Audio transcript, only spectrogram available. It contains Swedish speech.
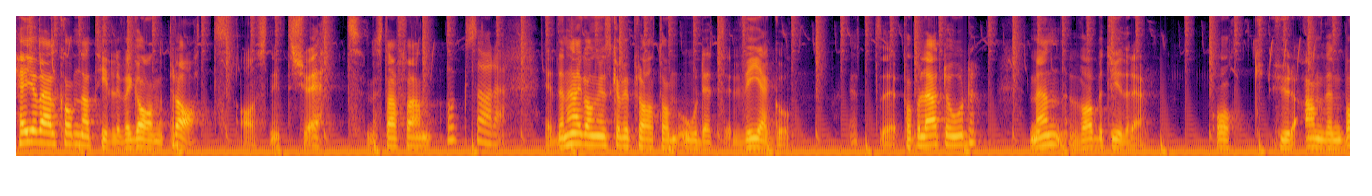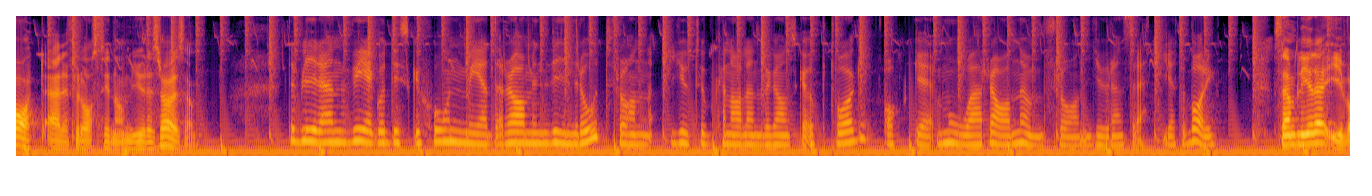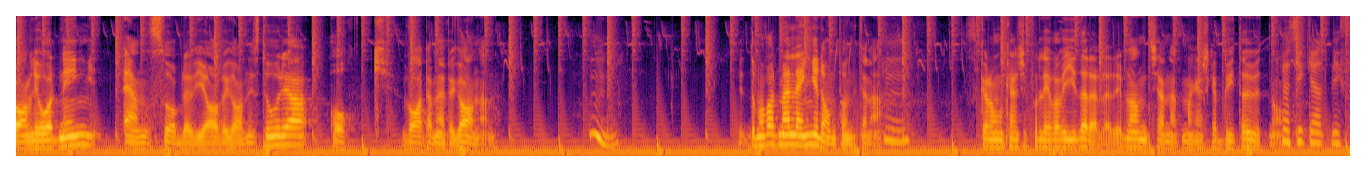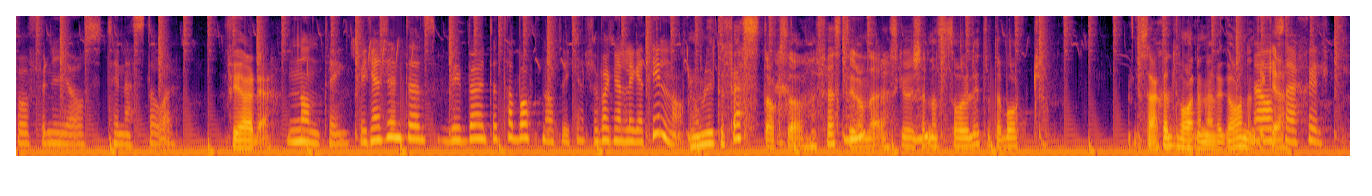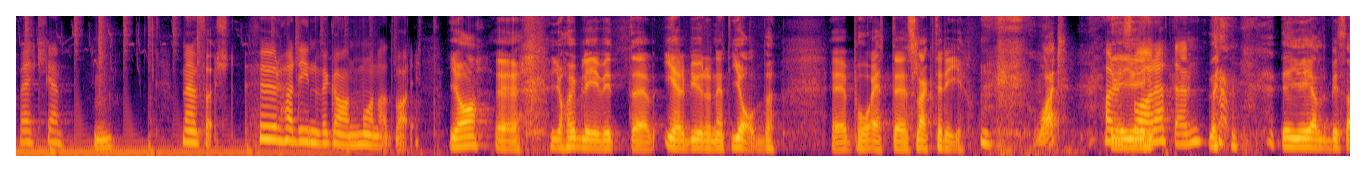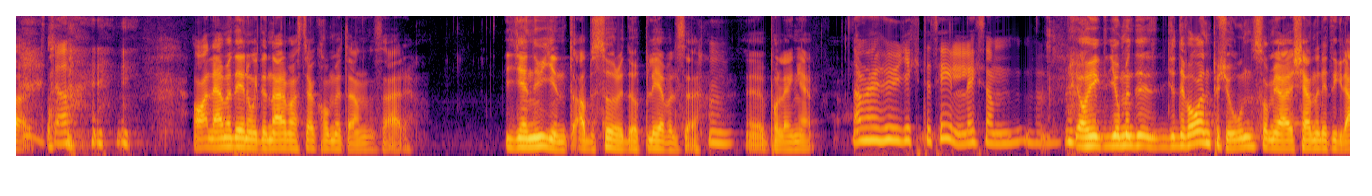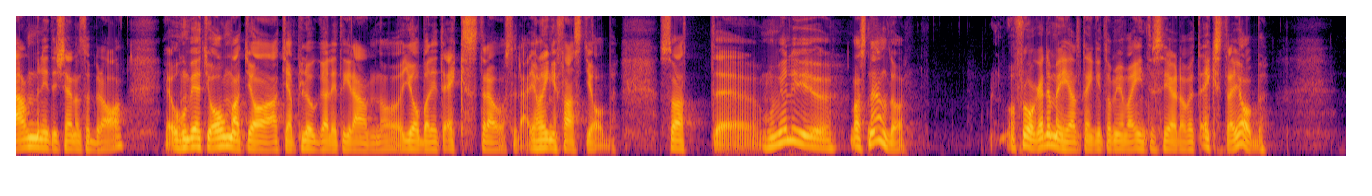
Hej och välkomna till Veganprat avsnitt 21 med Staffan. Och Sara. Den här gången ska vi prata om ordet vego. Ett eh, populärt ord, men vad betyder det? Och hur användbart är det för oss inom djurrättsrörelsen? Det blir en vegodiskussion med Ramin Winroth från Youtube-kanalen Veganska Upptåg och eh, Moa Ranum från Djurens Rätt Göteborg. Sen blir det i vanlig ordning en Så blev jag veganhistoria och Vardag med veganen. Mm. De har varit med länge de punkterna. Mm. Ska de kanske få leva vidare eller? Ibland känner jag att man kanske ska byta ut någon. Jag tycker att vi får förnya oss till nästa år. Får göra det. Någonting. Vi kanske inte ens, vi behöver inte ta bort något, vi kanske bara kan lägga till något. Blir lite fest också. Fest i Mm. de där. Skulle kännas sorgligt att ta bort. Särskilt vardag med veganen Ja, tycker jag. särskilt. Verkligen. Mm. Men först, hur har din veganmånad varit? Ja, eh, jag har ju blivit eh, erbjuden ett jobb eh, på ett eh, slakteri. What? Har du ju- svarat den? Det är ju helt bisarrt. Ja. Ja, nej, men det är nog det närmaste jag kommit en så här genuint absurd upplevelse Mm. eh, på länge ja men hur gick det till liksom? Jag gick, jo, men det, det var en person som jag känner lite grann men inte känner så bra. Och hon vet ju om att jag, att jag pluggar lite grann och jobbar lite extra och sådär. Jag har inget fast jobb. Så att eh, hon ville ju vara snäll då. Och frågade mig helt enkelt om jag var intresserad av ett extrajobb.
